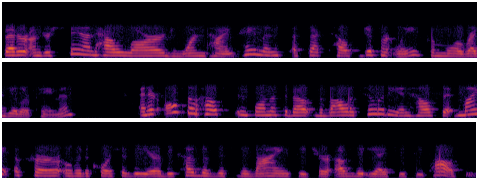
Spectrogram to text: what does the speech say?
better understand how large one-time payments affect health differently from more regular payments. And it also helps inform us about the volatility in health that might occur over the course of the year because of this design feature of the EITC policy.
